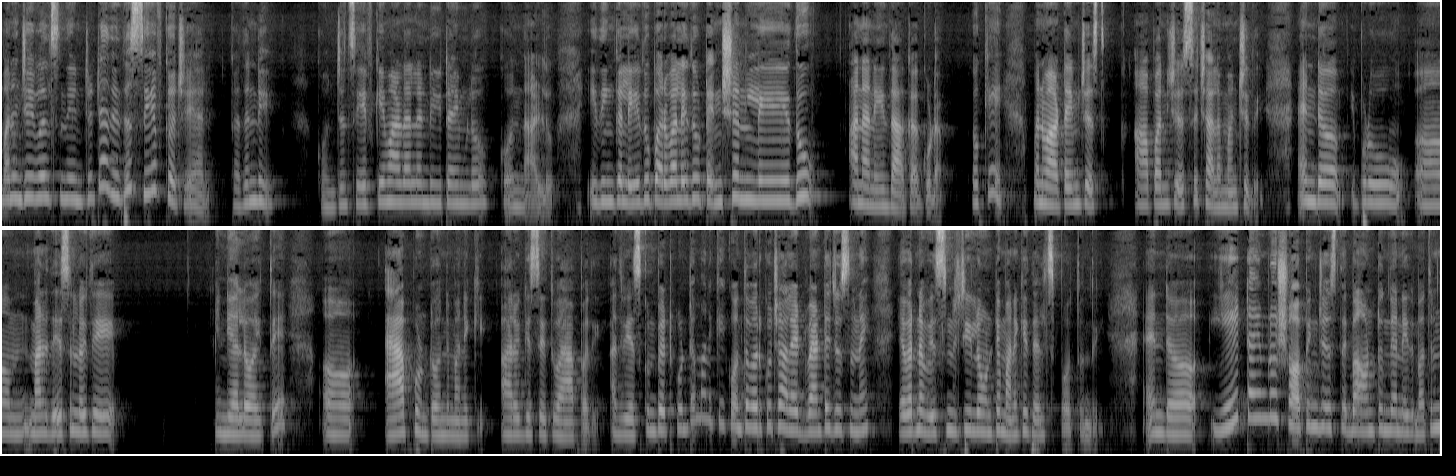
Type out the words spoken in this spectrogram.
మనం చేయవలసింది ఏంటంటే అదేదో సేఫ్గా చేయాలి. కదండి? కొంచెం సేఫ్ గేమ్ ఆడాలండి ఈ టైంలో కొన్నాళ్ళు. ఇది ఇంకా లేదు పర్వాలేదు టెన్షన్ లేదు అని అనేదాకా కూడా. ఓకే మనం ఆ టైం చేస్తూ ఆ పని చేస్తే చాలా మంచిది. అండ్ uh, ఇప్పుడు um, మన దేశంలో అయితే ఇండియాలో అయితే uh, యాప్ ఉంటుంది మనకి ఆరోగ్య సేతు యాప్ అది. అది వేసుకుని పెట్టుకుంటే మనకి కొంతవరకు చాలా అడ్వాంటేజెస్ ఉన్నాయి. ఎవరైనా విసినిటీలో ఉంటే మనకి తెలిసిపోతుంది. అండ్ uh, ఏ టైంలో షాపింగ్ చేస్తే బాగుంటుంది అనేది మాత్రం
